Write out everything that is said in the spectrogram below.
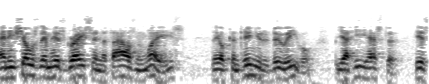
and He shows them His grace in a thousand ways, they'll continue to do evil. Yet He has to, His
